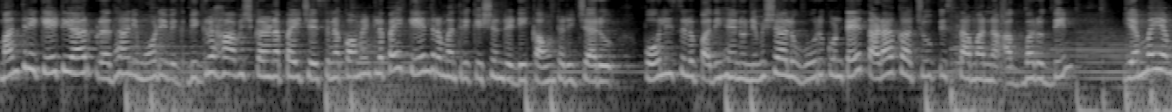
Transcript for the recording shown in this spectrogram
మంత్రి కేటీఆర్ ప్రధాని మోడీ విగ్రహావిష్కరణపై చేసిన కామెంట్లపై కేంద్ర మంత్రి కిషన్ రెడ్డి కౌంటర్ ఇచ్చారు. పోలీసులు పదిహేను నిమిషాలు ఊరుకుంటే తడాకా చూపిస్తామన్న అక్బరుద్దీన్ ఎంఐఎం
